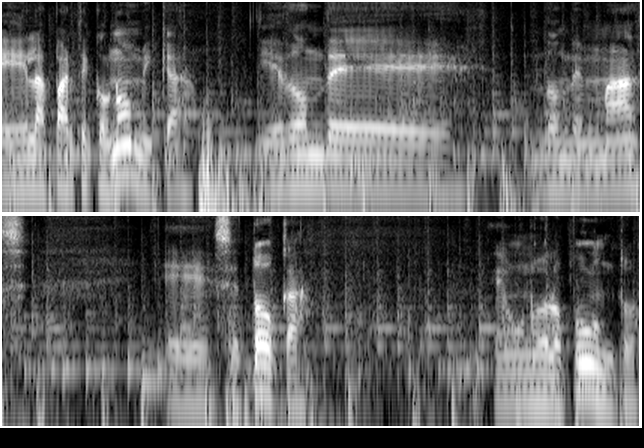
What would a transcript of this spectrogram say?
es la parte económica y es donde, donde más eh, se toca en uno de los puntos.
